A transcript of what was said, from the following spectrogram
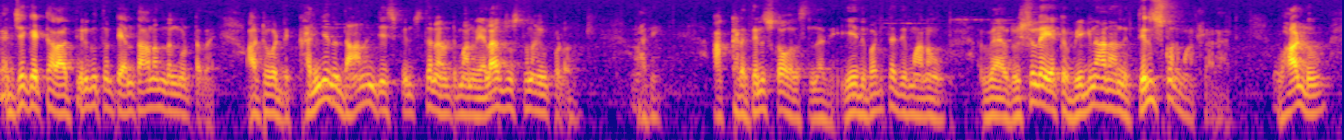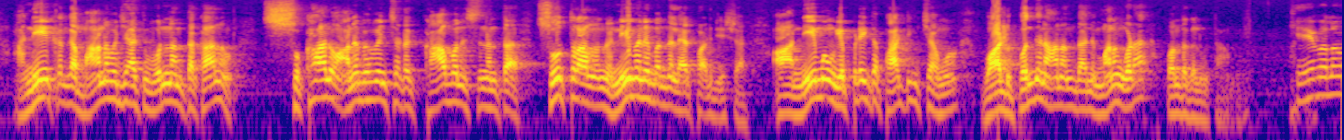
గజ్జగెట్టి అలా తిరుగుతుంటే ఎంత ఆనందంగా ఉంటుంది? అటువంటి కన్యను దానం చేసి పెంచుతున్నాం అంటే మనం ఎలా చూస్తున్నాం ఇప్పుడు? అది అక్కడ తెలుసుకోవాల్సింది అది ఏది పడితే అది మనం ఋషుల యొక్క విజ్ఞానాన్ని తెలుసుకొని మాట్లాడాలి. వాళ్ళు అనేకంగా మానవ జాతి ఉన్నంతకాలం సుఖాలు అనుభవించడం కావలసినంత సూత్రాలను నియమ నిబంధనలు ఏర్పాటు చేశారు. ఆ నియమం ఎప్పుడైతే పాటించామో వాళ్ళు పొందిన ఆనందాన్ని మనం కూడా పొందగలుగుతాము. కేవలం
